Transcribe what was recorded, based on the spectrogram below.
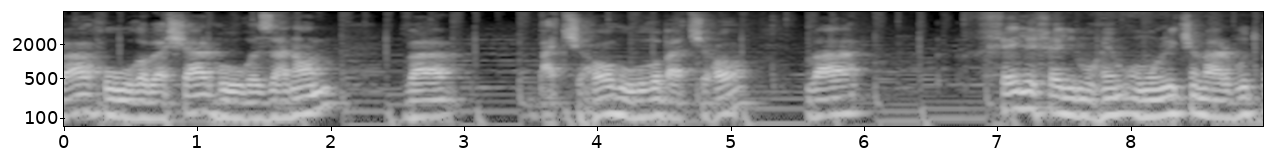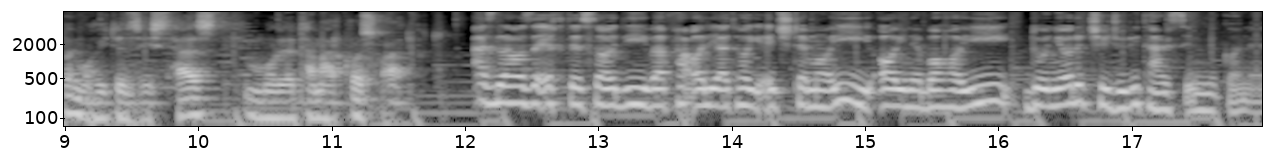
و حقوق بشر حقوق زنان و بچه ها حقوق بچه ها و خیلی خیلی مهم اموری که مربوط به محیط زیست هست مورد تمرکز خواهد بود. از لحاظ اقتصادی و فعالیت های اجتماعی آین باهایی دنیا رو چجوری ترسیم می‌کنه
